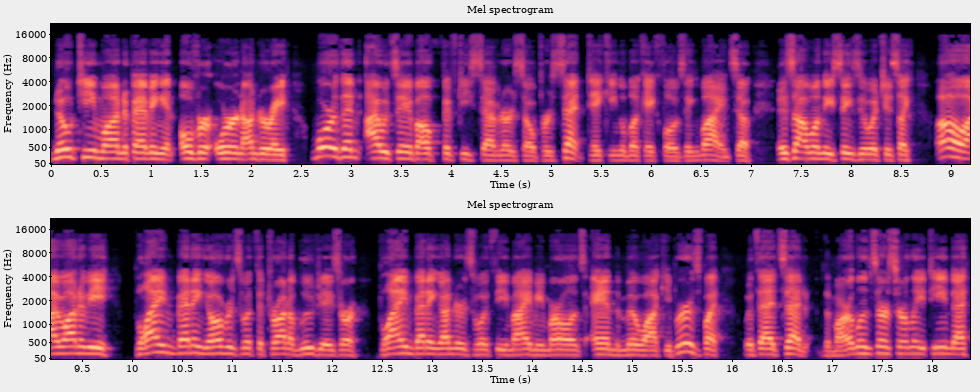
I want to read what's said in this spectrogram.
no team wound up having an over or an under rate more than I would say about 57 or so percent taking a look at closing line. So it's not one of these things in which it's like, oh, I want to be blind betting overs with the Toronto Blue Jays or blind betting unders with the Miami Marlins and the Milwaukee Brewers. But with that said, the Marlins are certainly a team that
